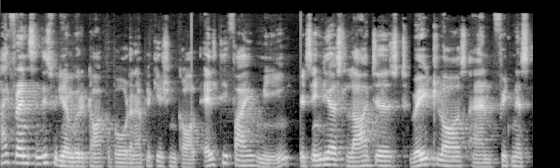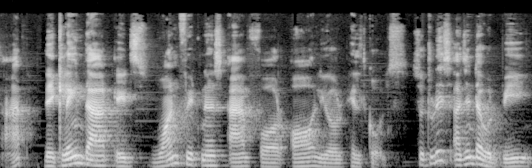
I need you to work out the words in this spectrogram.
Hi friends, in this video I'm going to talk about an application called Healthify Me. It's India's largest weight loss and fitness app. They claim that it's one fitness app for all your health goals. So today's agenda would be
